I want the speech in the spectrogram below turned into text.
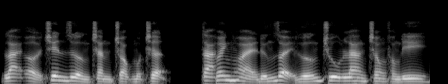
Lại ở trên giường trằn trọc một trận, tạ hoanh hoài đứng dậy hướng Chu lang trong phòng đi.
